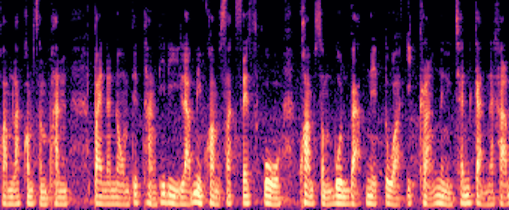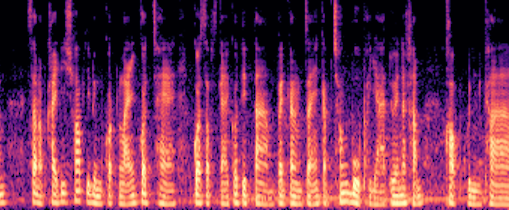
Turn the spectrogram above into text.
ความรักความสัมพันธ์ ไปในนมทิศทางที่ดี และมีความ successful ความสมบูรณ์แบบในตัวอีกครั้งหนึ่งเช่นกันนะครับสำหรับใครที่ชอบอย่าลืมกดไลค์กดแชร์ กด subscribe กดติดตาม เป็นกำลังใจให้กับช่องบูพยาด้วยนะครับ ขอบคุณครั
